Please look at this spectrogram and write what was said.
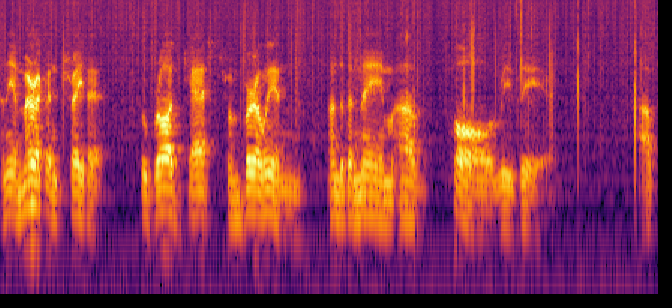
and the American traitor who broadcasts from Berlin under the name of Paul Revere. Of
